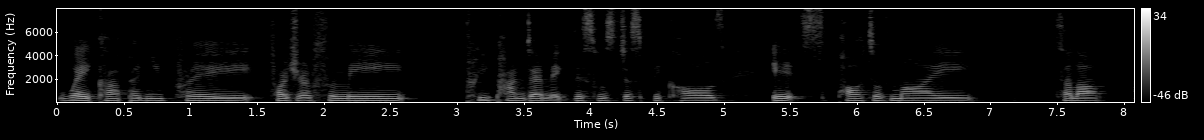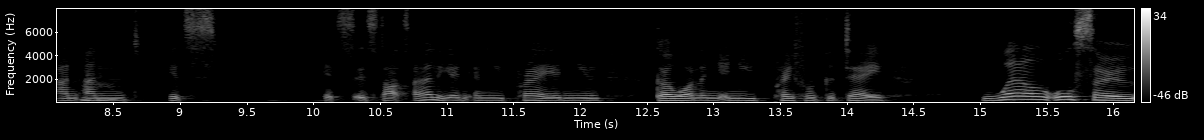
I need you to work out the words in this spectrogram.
wake up and you pray Fajr, for me, pre pandemic, this was just because it's part of my salah and, mm-hmm. and it's it's it starts early and, and you pray and you go on and, and you pray for a good day well also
